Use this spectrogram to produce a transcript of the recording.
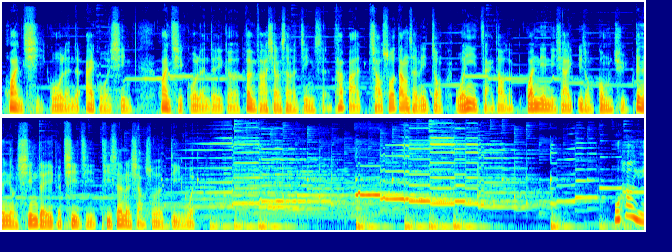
唤起国人的爱国心，唤起国人的一个奋发向上的精神。他把小说当成了一种文艺载道的观念底下一种工具，变成一种新的一个契机，提升了小说的地位。吴浩宇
